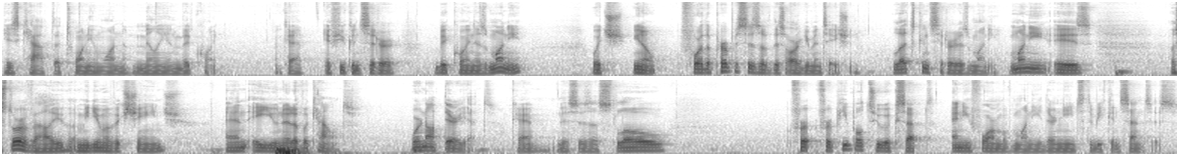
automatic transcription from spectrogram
is capped at 21 million Bitcoin. Okay. If you consider Bitcoin as money, which, you know, for the purposes of this argumentation, let's consider it as money. Money is a store of value, a medium of exchange, and a unit of account. We're not there yet. Okay. This is a slow for for people to accept any form of money, there needs to be consensus,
